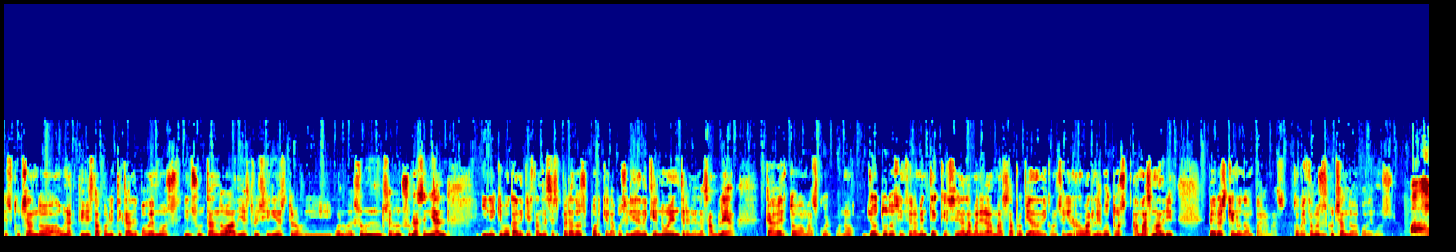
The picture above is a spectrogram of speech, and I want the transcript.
escuchando a una activista política de Podemos insultando a diestro y siniestro y bueno, es, es una señal inequívoca de que están desesperados porque la posibilidad de que no entren en la Asamblea cada vez toma más cuerpo, ¿no? Yo dudo sinceramente que sea la manera más apropiada de conseguir robarle votos a Más Madrid, pero es que no dan para más. Comenzamos escuchando a Podemos. Hoy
